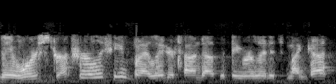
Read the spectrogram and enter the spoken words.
they were structural issues, but I later found out that they related to my gut.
